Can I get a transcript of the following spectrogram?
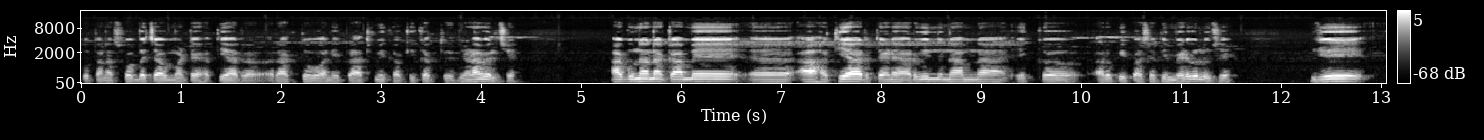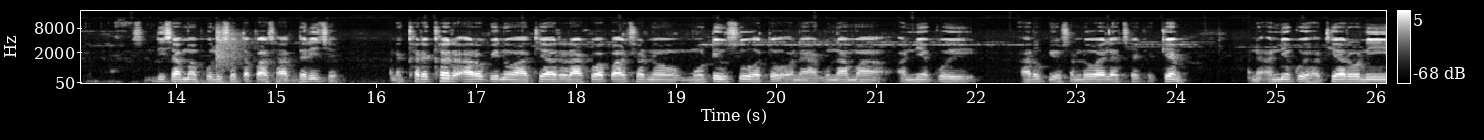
પોતાના સ્વ બચાવ માટે હથિયાર રાખતો હોવાની પ્રાથમિક હકીકત જણાવેલ છે. આ ગુનાના કામે આ હથિયાર તેણે અરવિંદ નામના એક આરોપી પાસેથી મેળવેલું છે, જે દિશામાં પોલીસે તપાસ હાથ ધરી છે અને ખરેખર આરોપીનો હથિયાર રાખવા પાછળનો મોટિવ શું હતો અને આ ગુનામાં અન્ય કોઈ આરોપીઓ સંડોવાયેલા છે કે કેમ? અને અન્ય કોઈ હથિયારોની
